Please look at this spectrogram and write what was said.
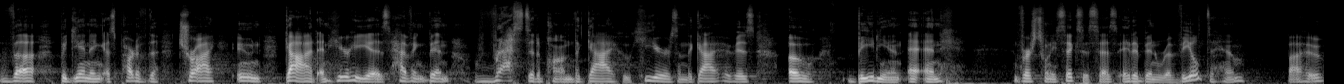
the beginning as part of the triune God. And here he is, having been rested upon the guy who hears and the guy who is obedient. And in verse 26, it says, It had been revealed to him by who?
